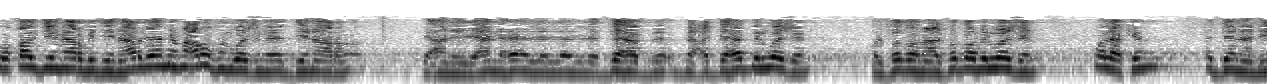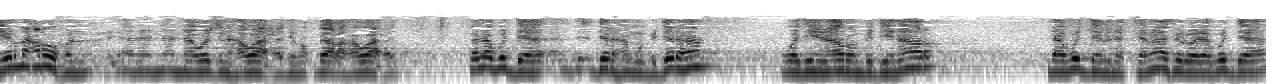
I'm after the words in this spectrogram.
وقال دينار بدينار لأنه معروف وزن الدينار يعني لأن الذهب مع الذهب بالوزن والفضة مع الفضة بالوزن. ولكن الدنانير معروف يعني أن وزنها واحد ومقدارها واحد. فلا بد درهم بدرهم ودينار بدينار. لا بد من التماثل ولا بد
